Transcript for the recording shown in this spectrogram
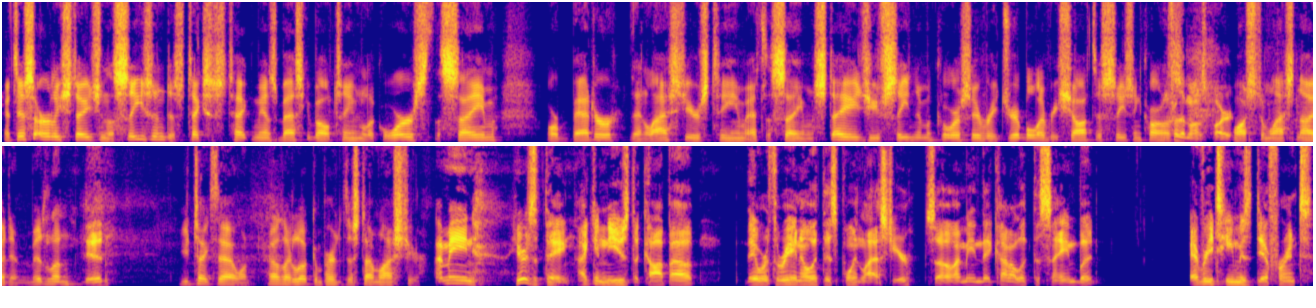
at this early stage in the season, does Texas Tech men's basketball team look worse, the same, or better than last year's team at the same stage? You've seen them, of course, every dribble, every shot this season, Carlos. For the most part. Watched them last night in Midland. Did. You take that one. How do they look compared to this time last year? I mean, here's the thing. I can use the cop out they were 3 and 0 at this point last year. So, I mean, they kind of look the same, but every team is different.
